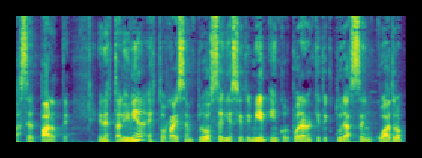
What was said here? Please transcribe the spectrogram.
hacer parte. En esta línea, estos Ryzen Pro Serie 7000 incorporan arquitectura Zen 4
